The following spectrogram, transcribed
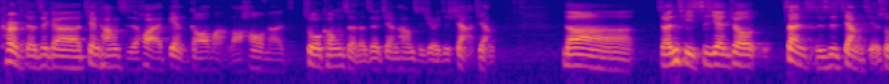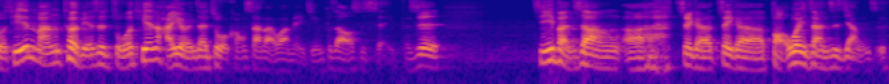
curve 的这个健康值后来变高嘛，然后呢，做空者的这个健康值就一直下降。那整体事件就暂时是这样结束。其实蛮特别，是昨天还有人在做空三百万美金，不知道是谁。可是基本上啊，这个这个保卫战是这样子。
